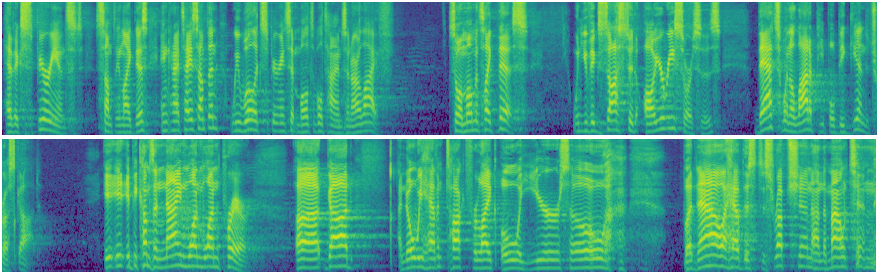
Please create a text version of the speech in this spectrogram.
have experienced something like this. And can I tell you something? We will experience it multiple times in our life. So, in moments like this, when you've exhausted all your resources, that's when a lot of people begin to trust God. It, it becomes a 911 prayer. Uh, God, I know we haven't talked for like, oh, a year or so, but now I have this disruption on the mountain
